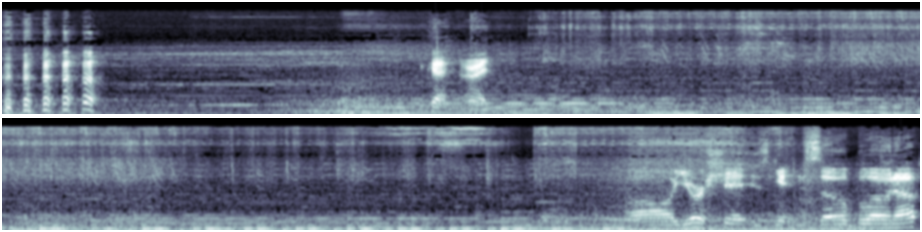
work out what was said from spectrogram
okay, alright. Shit is getting so blown up.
